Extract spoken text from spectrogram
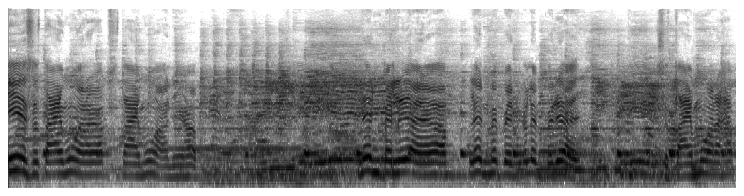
นี้สไตล์มั่วนะครับ สไตล์มั่วอันนี้ครับ เล่นไปเรื่อยนะครับ เล่นไม่เป็นก็เล่นไปเรื่อย สไตล์มั่วนะครับ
